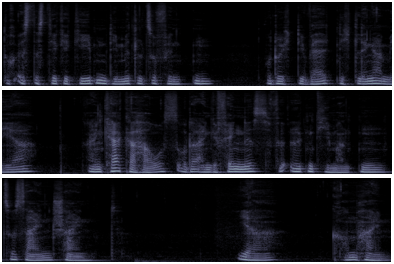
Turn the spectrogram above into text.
doch ist es dir gegeben, die Mittel zu finden, wodurch die Welt nicht länger mehr ein Kerkerhaus oder ein Gefängnis für irgendjemanden zu sein scheint. Ja, komm heim.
